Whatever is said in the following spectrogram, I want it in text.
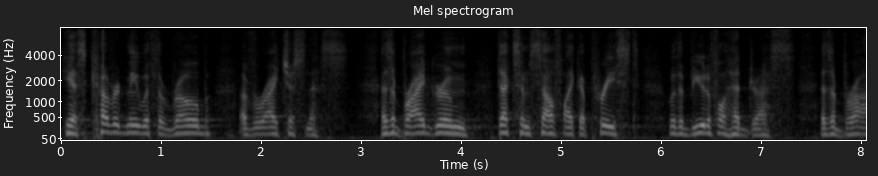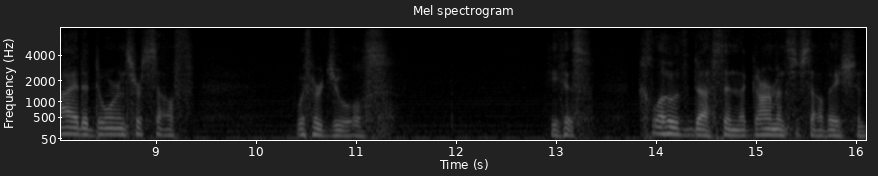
He has covered me with the robe of righteousness. As a bridegroom decks himself like a priest with a beautiful headdress, as a bride adorns herself with her jewels. He has clothed us in the garments of salvation.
